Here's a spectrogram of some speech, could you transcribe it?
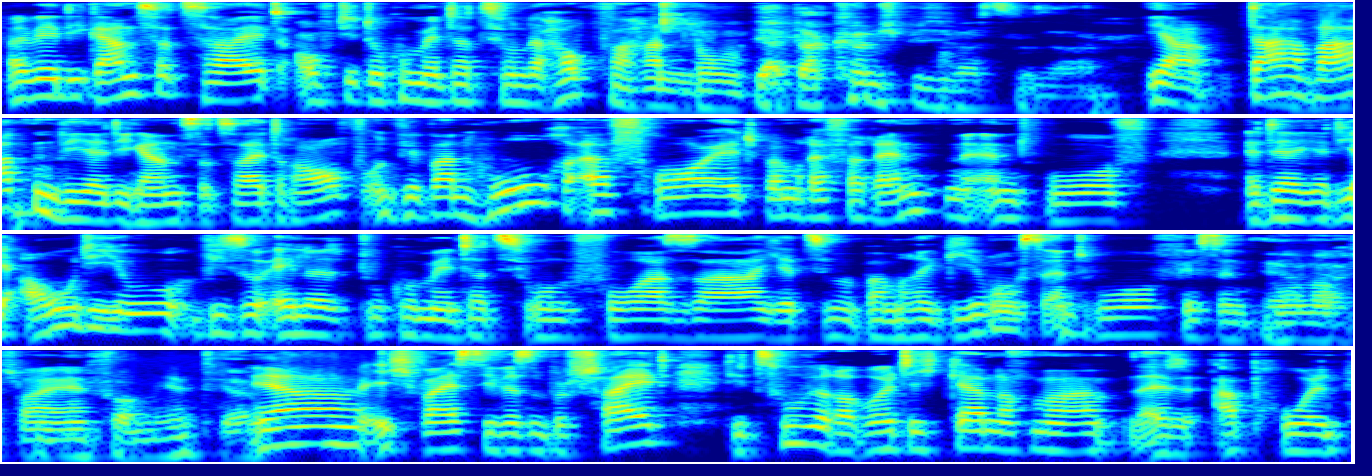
weil wir die ganze Zeit auf die Dokumentation der Hauptverhandlung. Ja, da könnte ich ein bisschen was zu sagen. Ja, da warten wir ja die ganze Zeit drauf und wir waren hoch erfreut beim Referenten Referentenentwurf, der ja die audiovisuelle Dokumentation vorsah. Jetzt sind wir beim Regierungsentwurf. Wir sind ja, nur noch bei. Informiert, ja. ja, ich weiß, Sie wissen Bescheid. Die Zuhörer wollte ich gerne nochmal äh, abholen.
